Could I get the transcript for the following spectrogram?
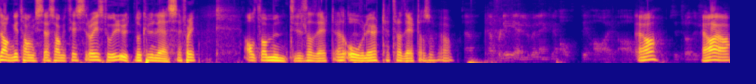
lange sangtester og historier uten å kunne lese. Fordi alt var muntlig tradert. Overlevert, tradert, altså. Ja. Ja, for det gjelder vel egentlig alt de har av Ja. tradisjon. Ja, ja.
